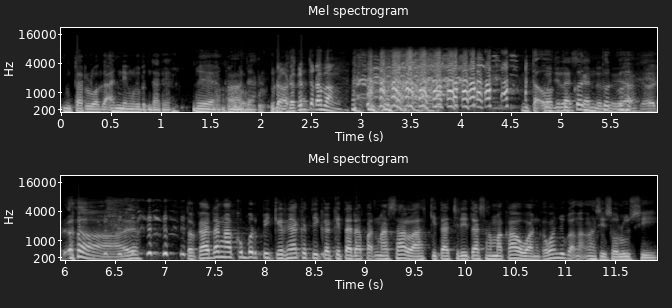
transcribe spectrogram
Bentar lu agak andeng lu bentar ya. Iya. Ah, ada. Udah udah kentut abang. Minta waktu kentut dulu ya. Ya. Terkadang aku berpikirnya ketika kita dapat masalah, kita cerita sama kawan, kawan juga nggak ngasih solusi.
